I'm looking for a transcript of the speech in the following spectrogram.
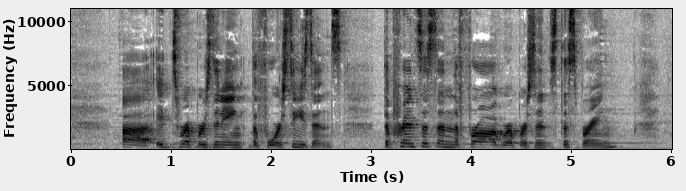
uh, it's representing the four seasons. The Princess and the Frog represents the spring.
